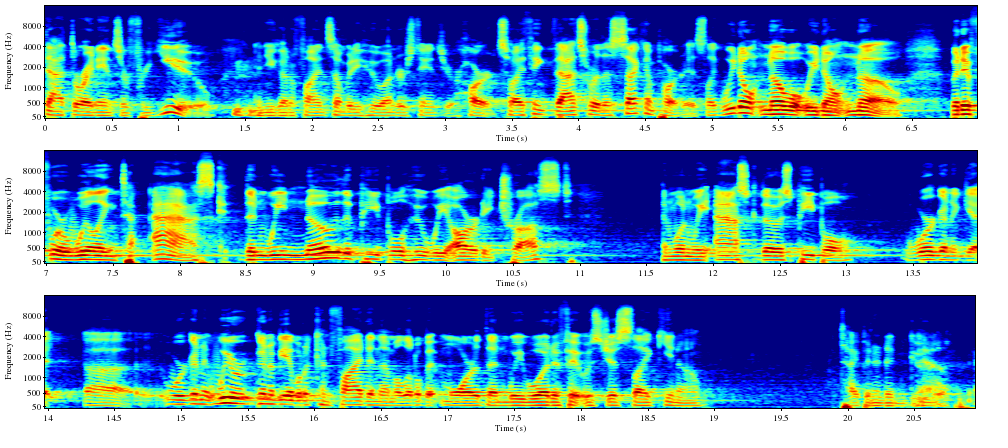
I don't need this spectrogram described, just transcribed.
that the right answer for you? And you got to find somebody who understands your heart. So I think that's where the second part is. Like we don't know what we don't know, but if we're willing to ask, then we know the people who we already trust, and when we ask those people. We're gonna get. Uh, we're gonna. We were gonna be able to confide in them a little bit more than we would if it was just like you know, typing it in Yeah, Google. yeah.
